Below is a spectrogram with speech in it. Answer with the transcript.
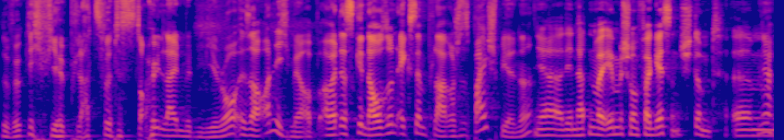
so wirklich viel Platz für eine Storyline mit Miro ist er auch nicht mehr. Aber das ist genauso ein exemplarisches Beispiel, ne? Ja, den hatten wir eben schon vergessen, stimmt. Ähm, ja.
